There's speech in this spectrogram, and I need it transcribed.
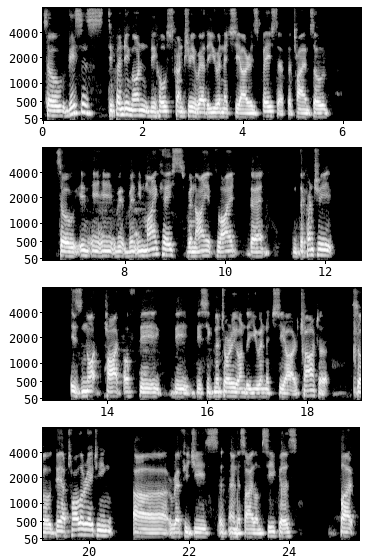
So this is depending on the host country where the UNHCR is based at the time. So So in, in, in, in my case, when I applied, the, the country is not part of the, the, the signatory on the UNHCR charter. So they are tolerating uh, refugees and asylum seekers, but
